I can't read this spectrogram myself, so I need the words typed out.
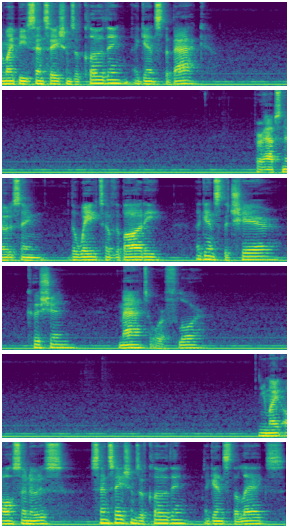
There might be sensations of clothing against the back. Perhaps noticing the weight of the body against the chair, cushion, mat, or floor. You might also notice sensations of clothing against the legs,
